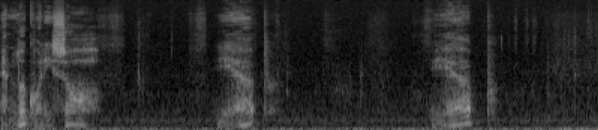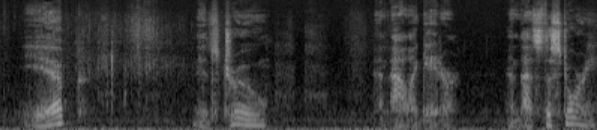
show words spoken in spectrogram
and look what he saw. Yep. Yep. Yep. It's true. An alligator. And that's the story.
